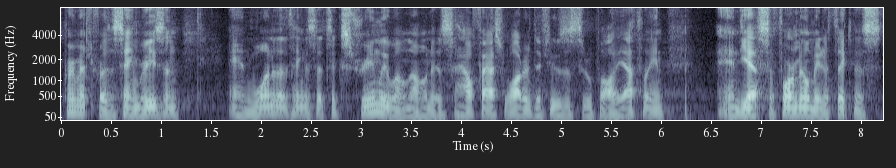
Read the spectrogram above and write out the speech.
pretty much for the same reason. And one of the things that's extremely well known is how fast water diffuses through polyethylene. And yes, a four millimeter thickness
